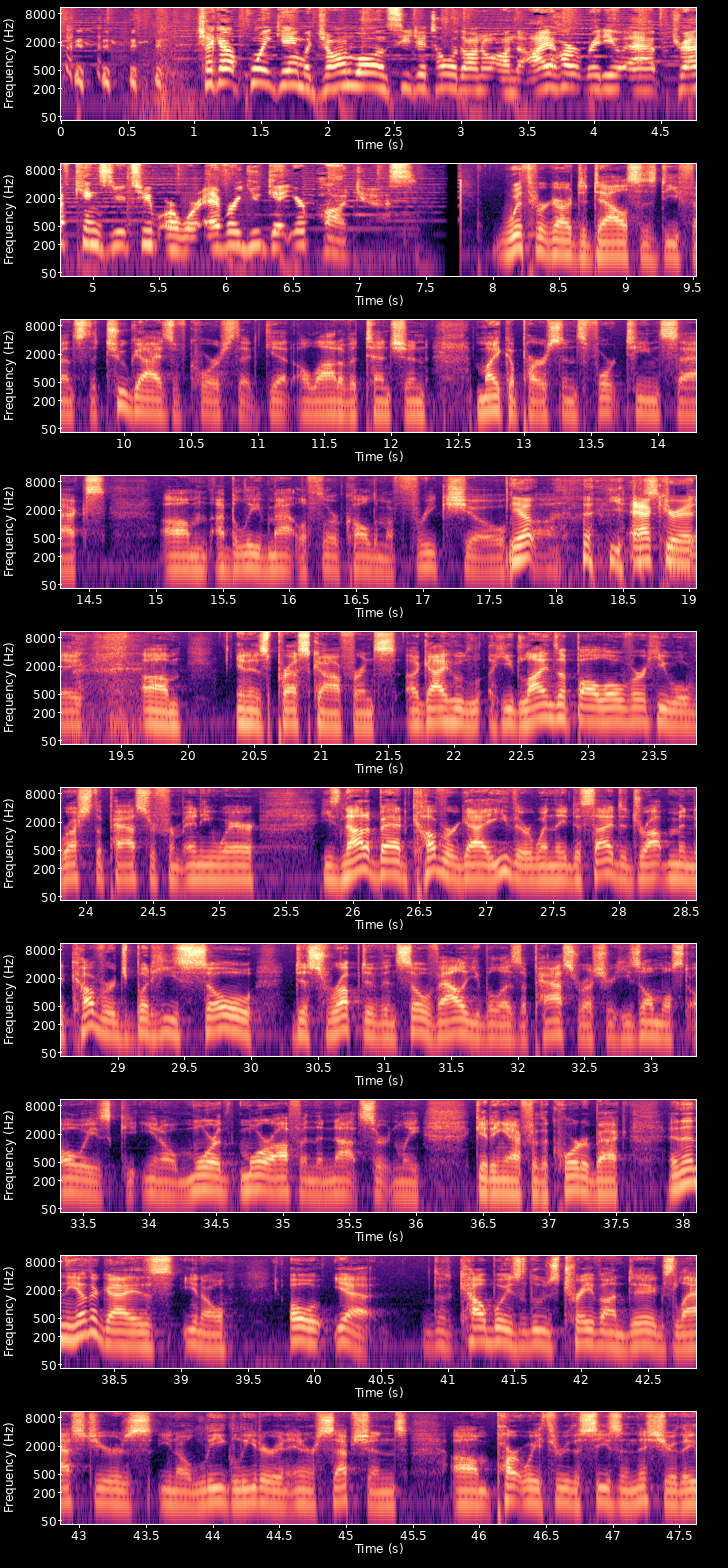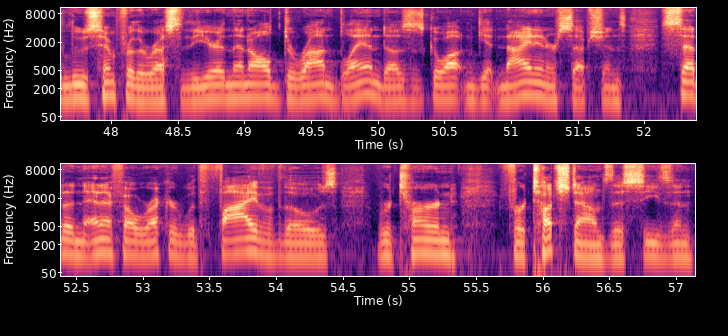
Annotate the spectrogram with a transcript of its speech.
Check out Point Game with John Wall and CJ Toledano on the iHeartRadio app, DraftKings YouTube, or wherever you get your podcasts. With regard to Dallas's defense, the two guys, of course, that get a lot of attention Micah Parsons, 14 sacks. Um, I believe Matt LaFleur called him a freak show. Yep. Uh, Accurate. Um, in his press conference, a guy who he lines up all over. He will rush the passer from anywhere. He's not a bad cover guy either when they decide to drop him into coverage, but he's so disruptive and so valuable as a pass rusher. He's almost always, you know, more more often than not, certainly getting after the quarterback. And then the other guy is, you know, oh yeah, the Cowboys lose Trevon Diggs, last year's you know league leader in interceptions, um, partway through the season this year. They lose him for the rest of the year, and then all DaRon Bland does is go out and get nine interceptions, set an NFL record with five of those returned for touchdowns this season.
